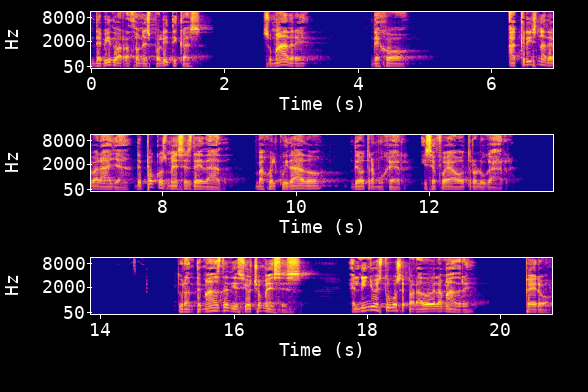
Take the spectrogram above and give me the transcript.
Debido a razones políticas, su madre dejó a Krishna de Varaya, de pocos meses de edad, bajo el cuidado de otra mujer y se fue a otro lugar. Durante más de 18 meses, el niño estuvo separado de la madre, pero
